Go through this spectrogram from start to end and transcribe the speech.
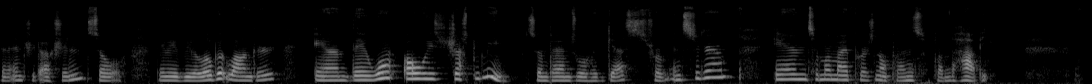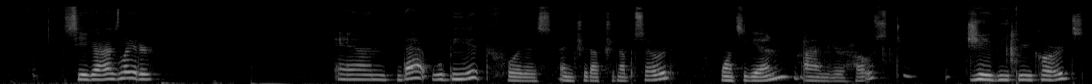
an introduction, so they may be a little bit longer, and they won't always just be me. Sometimes we'll have guests from Instagram and some of my personal friends from the hobby. See you guys later. And that will be it for this introduction episode. Once again, I'm your host, JB3 Cards,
